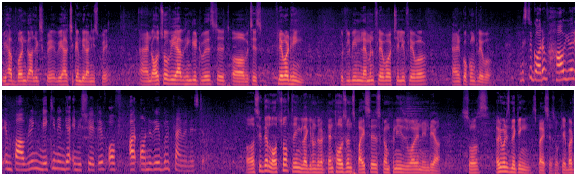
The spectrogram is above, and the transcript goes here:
we have burnt garlic spray, we have chicken biryani spray, and also we have hingi twist, which is flavored hing. It will be in lemon flavor, chili flavor and kokum flavor. Mr. Gaurav, how you are empowering Make in India initiative of our Honorable Prime Minister? Uh, see, there are lots of things like, you know, there are 10,000 spices companies who are in India. So everyone is making spices, okay? But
